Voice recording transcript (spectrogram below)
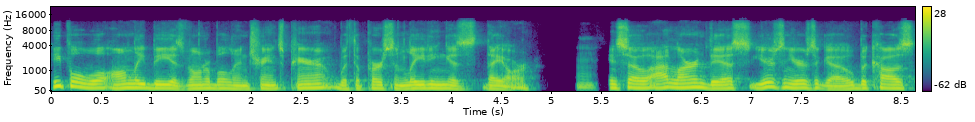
people will only be as vulnerable and transparent with the person leading as they are. Mm. And so I learned this years and years ago because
